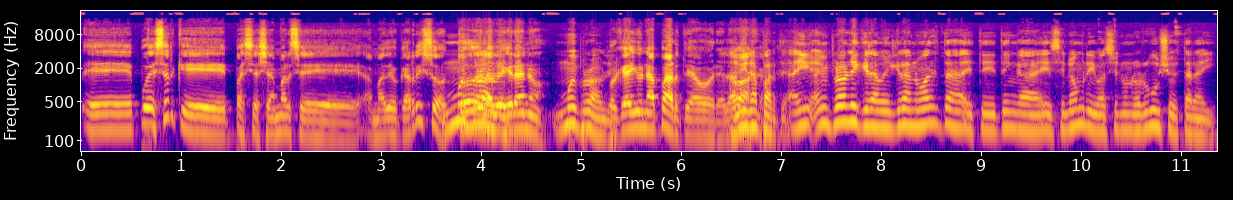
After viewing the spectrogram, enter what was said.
eh, ¿puede ser que pase a llamarse Amadeo Carrizo? muy toda la Belgrano. Muy probable. Porque hay una parte ahora, la hay una baja. parte. Hay, hay probable que la Belgrano Alta este, tenga ese nombre y va a ser un orgullo estar ahí.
